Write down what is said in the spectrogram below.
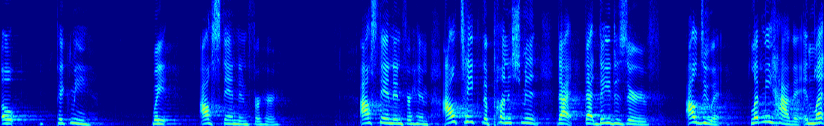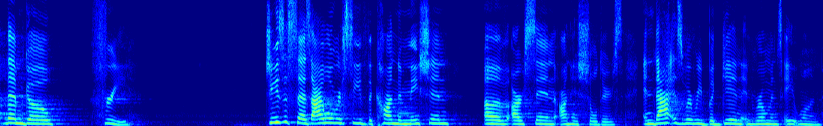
Oh, pick me. Wait, I'll stand in for her. I'll stand in for him. I'll take the punishment that, that they deserve. I'll do it. Let me have it and let them go free. Jesus says, I will receive the condemnation of our sin on his shoulders. And that is where we begin in Romans 8 1.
